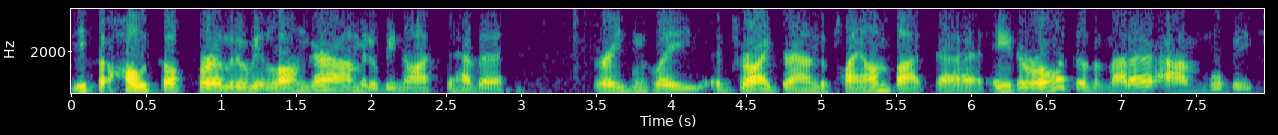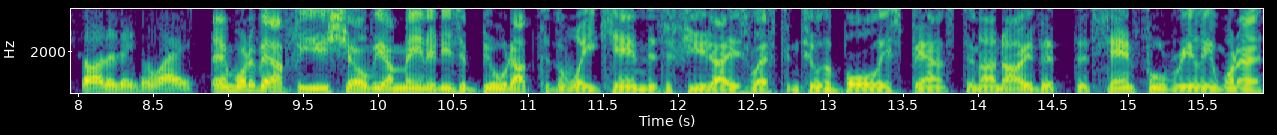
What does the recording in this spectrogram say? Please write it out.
if it holds off for a little bit longer, um, it'll be nice to have a reasonably dry ground to play on. But uh, either or, it doesn't matter. Um, we'll be excited either way. And what about for you, Shelby? I mean, it is a build up to the weekend. There's a few days left until the ball is bounced, and I know that that SANFL really want to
